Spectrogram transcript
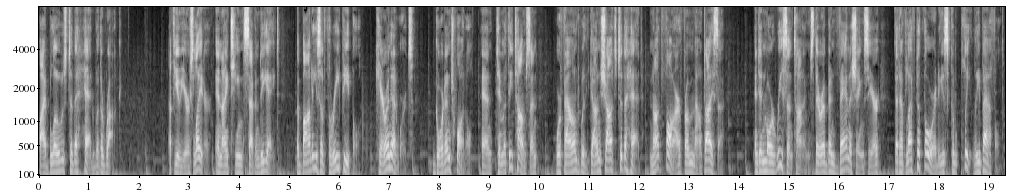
by blows to the head with a rock. A few years later, in 1978, the bodies of three people, Karen Edwards, Gordon Twaddle, and Timothy Thompson, were found with gunshots to the head not far from Mount Isa, and in more recent times there have been vanishings here that have left authorities completely baffled.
